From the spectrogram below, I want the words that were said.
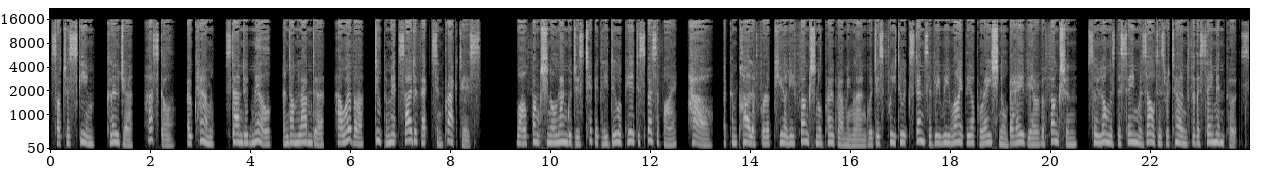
such as Scheme, Clojure, Haskell, OCaml, Standard ML, and Unlambda, however, do permit side effects in practice. while functional languages typically do appear to specify how a compiler for a purely functional programming language is free to extensively rewrite the operational behavior of a function, so long as the same result is returned for the same inputs.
